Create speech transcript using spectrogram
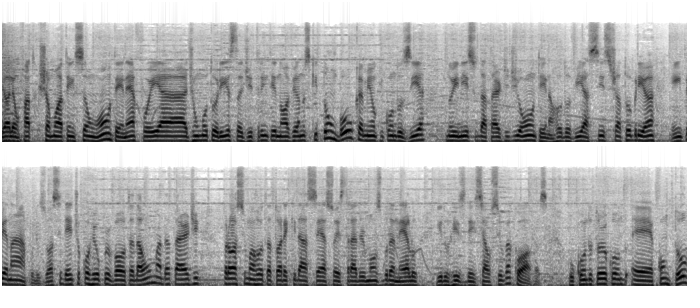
E olha, um fato que chamou a atenção ontem, né, foi a de um motorista de 39 anos que tombou o caminhão que conduzia no início da tarde de ontem na rodovia Assis Chateaubriand, em Penápolis. O acidente ocorreu por volta da uma da tarde, próximo à rotatória que dá acesso à estrada Irmãos Buranello e do residencial Silva Covas. O condutor é, contou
